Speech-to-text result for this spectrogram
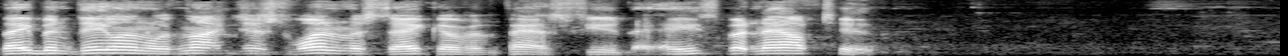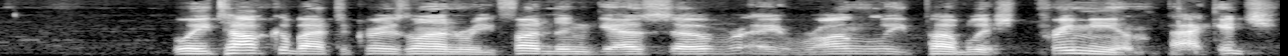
They've been dealing with not just one mistake over the past few days, but now two. We talk about the cruise line refunding guests over a wrongly published premium package.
